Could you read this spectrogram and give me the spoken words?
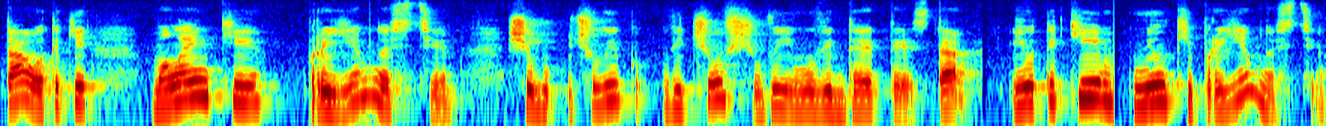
Та, отакі маленькі приємності, щоб чоловік відчув, що ви йому віддаєтесь. Та? І отакі мілкі приємності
